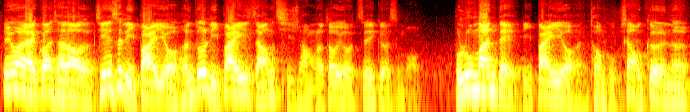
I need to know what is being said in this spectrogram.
另外来观察到，今天是礼拜一哦，很多礼拜一早上起床了都有这个什么 Blue Monday，礼拜一哦很痛苦。像我个人呢。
